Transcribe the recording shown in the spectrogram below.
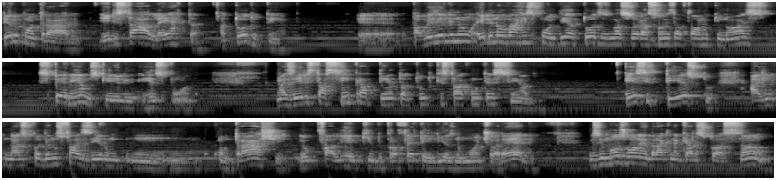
Pelo contrário, ele está alerta a todo tempo. É, talvez ele não, ele não vá responder a todas as nossas orações da forma que nós esperemos que ele responda, mas ele está sempre atento a tudo que está acontecendo. Esse texto, gente, nós podemos fazer um, um, um, contraste. Eu falei aqui do profeta Elias no Monte Horeb. Os irmãos vão lembrar que naquela situação,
